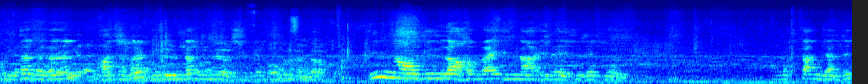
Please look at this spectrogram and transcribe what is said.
Hamza dedenin acılı gününde bulunuyoruz. İnna lillahi ve inna ileyhi reciun. Allah'tan geldik,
